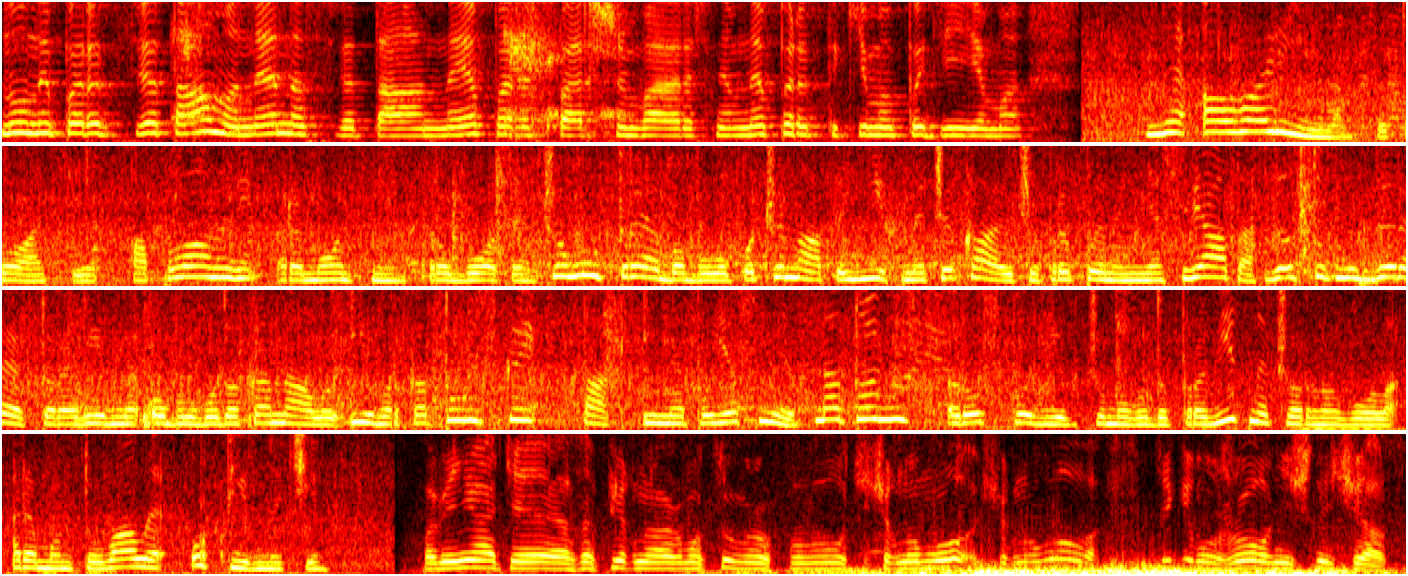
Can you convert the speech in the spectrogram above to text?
Ну не перед святами, не на свята, не перед першим вересням, не перед такими подіями. Не аварійна ситуація, а планові ремонтні роботи. Чому треба було починати їх, не чекаючи припинення свята, заступник директора Рівне облводоканалу Ігор Катульський так і не пояснив. Натомість розповів, чому водопровід на Чорновола ремонтували опівночі. Поміняти запірну арматуру по вулиці Чорновола тільки можливо в нічний час.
